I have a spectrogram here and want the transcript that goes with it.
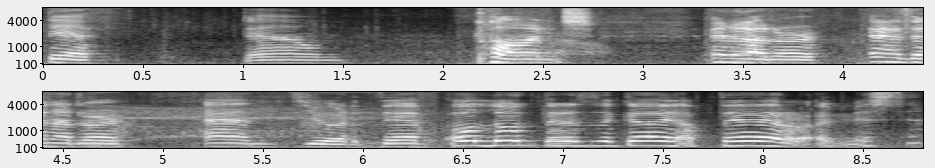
death, down, punch, another, and another, and you're death. Oh look, there's a guy up there. I missed him.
